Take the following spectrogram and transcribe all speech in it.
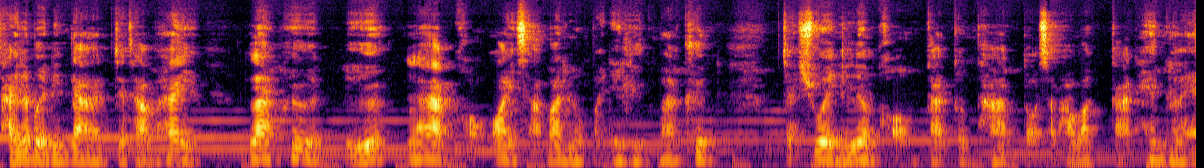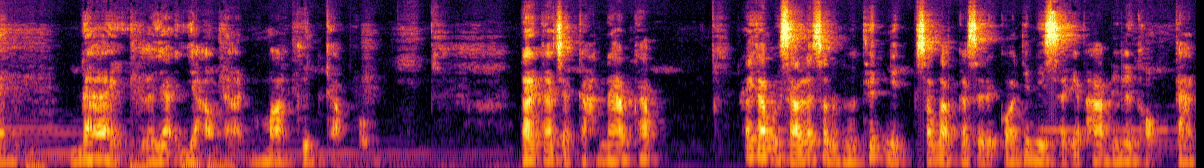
ไถระเบิดดินดานจะทำให้รากพืชหรือรากของอ้อยสามารถลงไปได้ลึกมากขึ้น จะช่วยในเรื่องของการทนทานต่อสภาวะการแห้งแล้งได้ระยะยาวนานมากขึ้นครับผม ด้านการจัดการน้ำครับ ให้คำปรึกษาและสนับสนุนเทคนิคสำหรับเกษตรกรที่มีศักยภาพในเรื่องของการ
